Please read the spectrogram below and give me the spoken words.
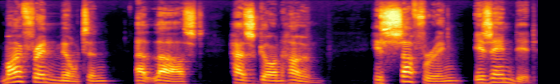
My friend Milton, at last, has gone home. His suffering is ended.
